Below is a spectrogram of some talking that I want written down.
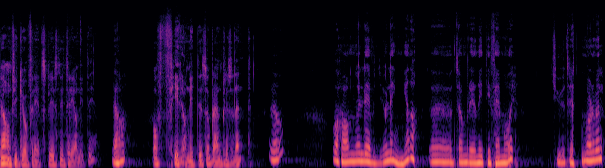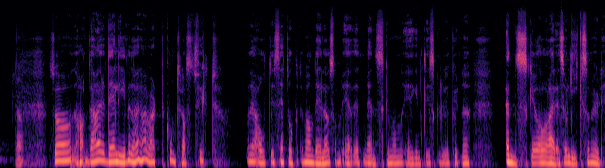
Ja, han fikk jo fredsprisen i 93. Ja, Og 94 så ble han president. ja. Og han levde jo lenge, da. eh, Til han ble 95 år. 2013, var det vel. Ja. Så der, det livet der har vært kontrastfylt. Og jeg har alltid sett opp til Mandela som et menneske man egentlig skulle kunne ønske å være så lik som mulig.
